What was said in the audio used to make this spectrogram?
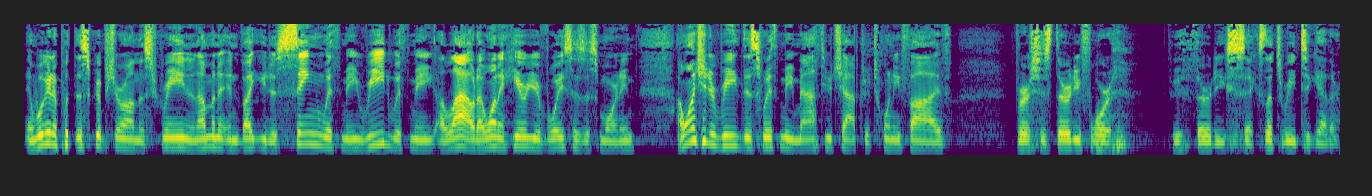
and we're going to put the scripture on the screen and I'm going to invite you to sing with me, read with me aloud. I want to hear your voices this morning. I want you to read this with me, Matthew chapter 25 verses 34 through 36. Let's read together.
